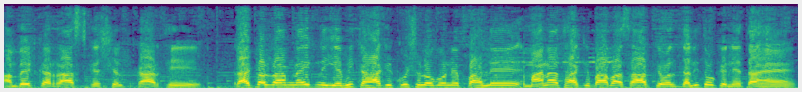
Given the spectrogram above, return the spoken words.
अंबेडकर राष्ट्र के शिल्पकार थे। राज्यपाल राम नाईक ने यह भी कहा कि कुछ लोगों ने पहले माना था कि बाबा साहब केवल दलितों के नेता हैं,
